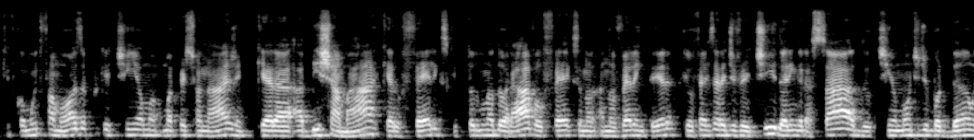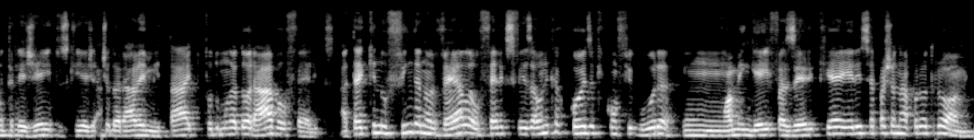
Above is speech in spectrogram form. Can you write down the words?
que ficou muito famosa porque tinha uma, uma, personagem que era a Bichamar, que era o Félix, que todo mundo adorava o Félix a, novela inteira, porque o Félix era divertido, era engraçado, tinha um monte de bordão e trejeitos que a gente adorava imitar e todo mundo adorava o Félix. Até que no fim da novela, o Félix fez a única coisa que configura um homem gay fazer, que é ele se apaixonar por outro homem.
